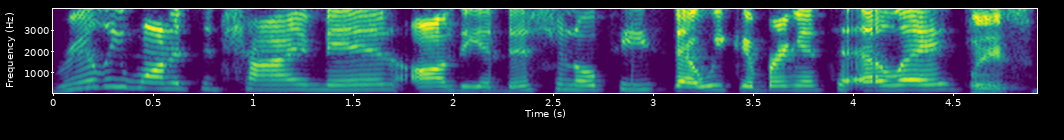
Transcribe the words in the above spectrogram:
really wanted to chime in on the additional piece that we could bring into LA Please.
